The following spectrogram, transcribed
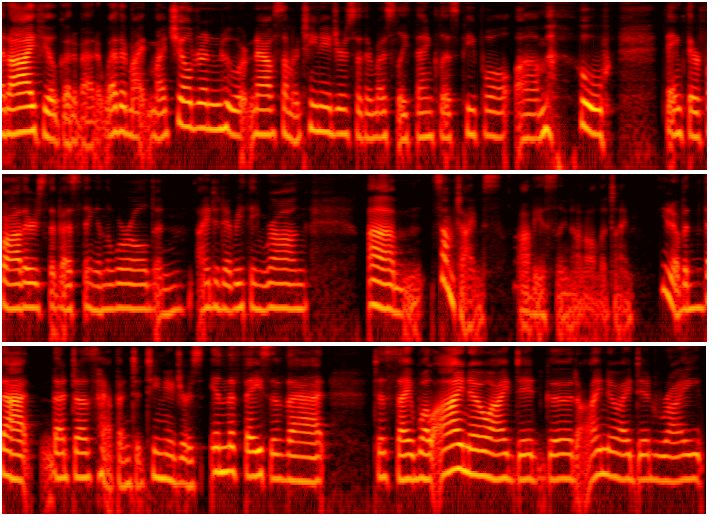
that I feel good about it? Whether my, my children, who are now some are teenagers, so they're mostly thankless people um, who think their father's the best thing in the world and I did everything wrong. Um, sometimes, obviously not all the time. You know, but that that does happen to teenagers. In the face of that, to say, well, I know I did good. I know I did right.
